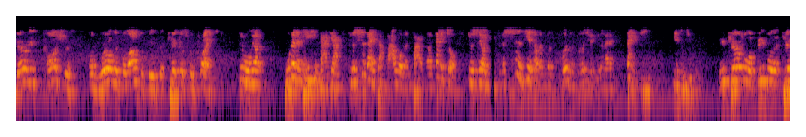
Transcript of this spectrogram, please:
very cautious of worldly philosophies that take us from Christ. 所以我们要 不断的提醒大家，这个世代想把我们把呃带走，就是要以这个世界上的这个所有的哲学理论来代替耶稣基督。Be careful of people that tell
